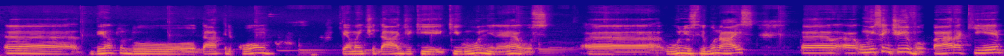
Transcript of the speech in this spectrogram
uh, dentro do, da Tricom, que é uma entidade que, que une, né, os, uh, une os tribunais, uh, um incentivo para que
